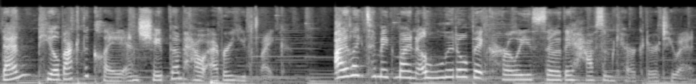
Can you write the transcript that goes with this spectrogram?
Then peel back the clay and shape them however you'd like. I like to make mine a little bit curly so they have some character to it.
